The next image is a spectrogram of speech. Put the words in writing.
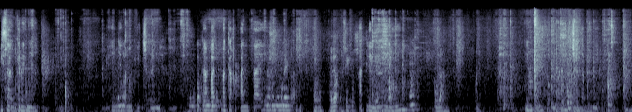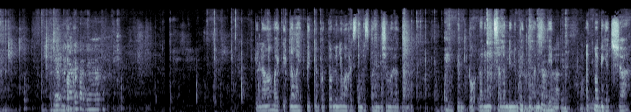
bisagra niya. Ayan yan ang mag-picture niya. Dapat magkakapantay Wala, sige. at ligay yung Ulang. yung pinto para hindi siya tabi. Yung baba. Kailangan mahigpit na mahigpit yung pagtorno niyo mga ka-stainless para hindi siya malagay yung pinto. Lalo na salamin yung pintuan natin. At mabigat siya.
